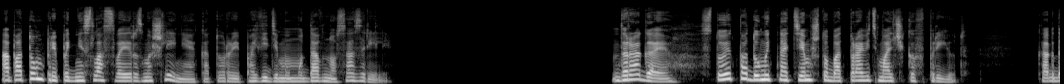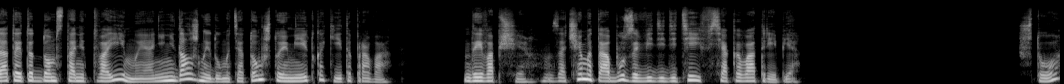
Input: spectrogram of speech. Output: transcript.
а потом преподнесла свои размышления, которые, по-видимому, давно созрели. «Дорогая, стоит подумать над тем, чтобы отправить мальчиков в приют. Когда-то этот дом станет твоим, и они не должны думать о том, что имеют какие-то права. Да и вообще, зачем эта обуза в виде детей всякого отребья?» «Что?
